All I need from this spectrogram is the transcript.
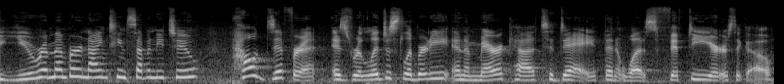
you remember 1972? How different is religious liberty in America today than it was 50 years ago?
